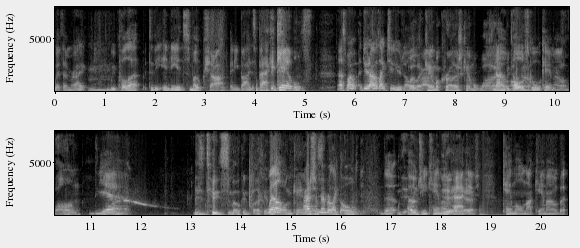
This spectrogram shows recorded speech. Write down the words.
with him, right? Mm. We pull up to the Indian smoke shop and he buys a pack of camels. That's my dude. I was like two years old. What, like probably. Camel Crush, Camel Wild? No, old school A camo. long? Yeah. This dude's smoking fucking Well, long camels. I just remember like the old, the Yeah. OG camo Yeah, yeah. package, camel, not camo, but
